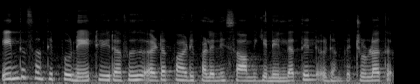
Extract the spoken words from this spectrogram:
இந்த சந்திப்பு நேற்று இரவு எடப்பாடி பழனிசாமியின் இல்லத்தில் இடம்பெற்றுள்ளது.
